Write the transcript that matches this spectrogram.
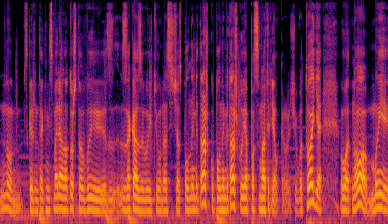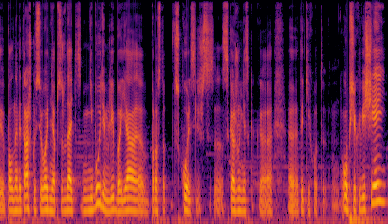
ну, скажем так, несмотря на то, что вы заказываете у нас сейчас полнометражку, полнометражку я посмотрел, короче, в итоге. Вот, но мы полнометражку сегодня обсуждать не будем, либо я просто вскользь лишь скажу несколько э, таких вот общих вещей,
